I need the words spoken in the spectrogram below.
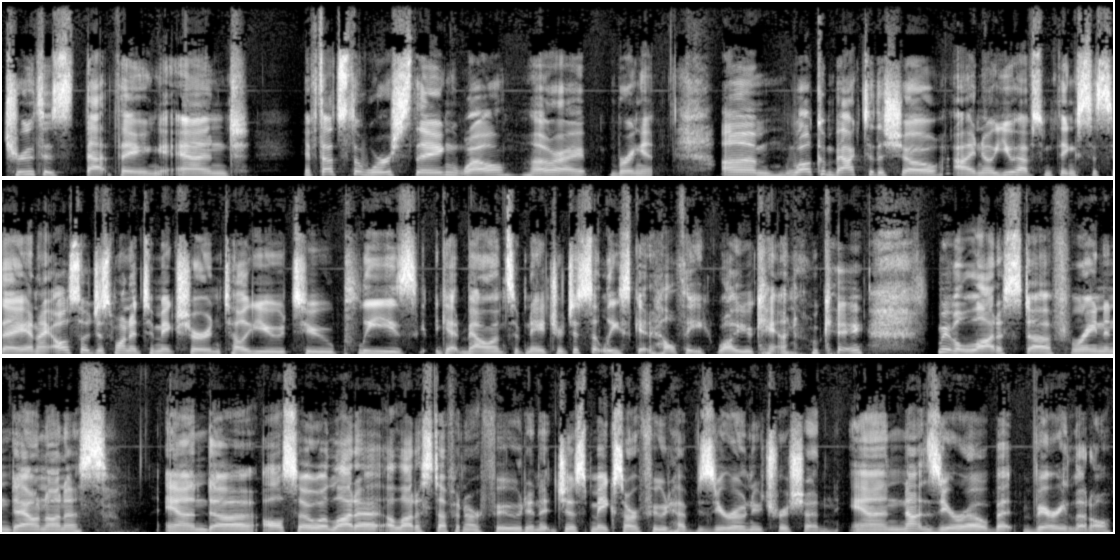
truth is that thing and if that's the worst thing well all right bring it. Um, welcome back to the show. I know you have some things to say and i also just wanted to make sure and tell you to please get balance of nature. Just at least get healthy while you can okay? We have a lot of stuff raining down on us and uh, also a lot of a lot of stuff in our food, and it just makes our food have zero nutrition, and not zero, but very little.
